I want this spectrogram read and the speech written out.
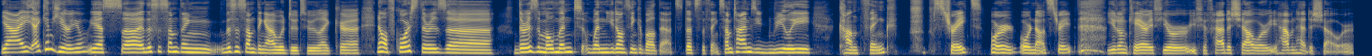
Yeah, I, I can hear you. Yes, uh, this is something. This is something I would do too. Like, uh, no, of course there is a there is a moment when you don't think about that. That's the thing. Sometimes you really can't think straight or or not straight. You don't care if you're if you've had a shower, you haven't had a shower,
